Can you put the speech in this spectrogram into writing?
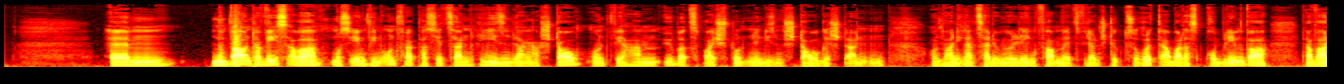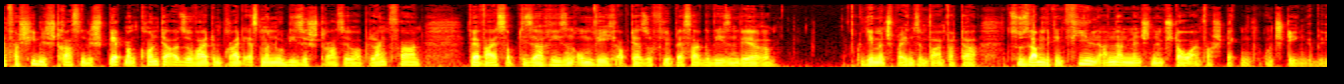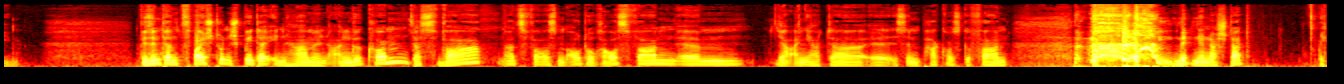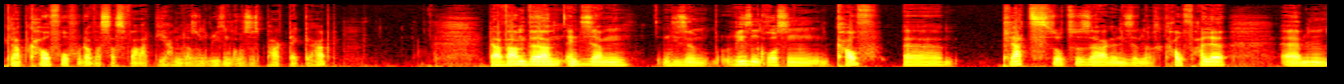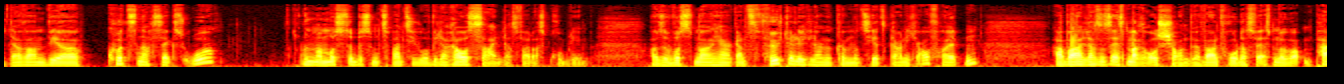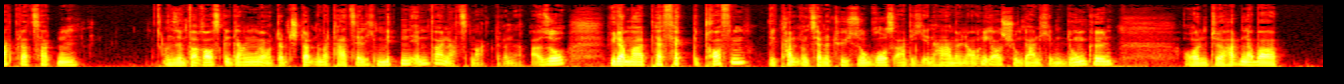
Ähm, nun war unterwegs aber, muss irgendwie ein Unfall passiert sein, riesenlanger Stau und wir haben über zwei Stunden in diesem Stau gestanden und waren die ganze Zeit überlegen, fahren wir jetzt wieder ein Stück zurück. Aber das Problem war, da waren verschiedene Straßen gesperrt. Man konnte also weit und breit erstmal nur diese Straße überhaupt langfahren. Wer weiß, ob dieser Riesenumweg, ob der so viel besser gewesen wäre. Dementsprechend sind wir einfach da zusammen mit den vielen anderen Menschen im Stau einfach stecken und stehen geblieben. Wir sind dann zwei Stunden später in Hameln angekommen. Das war, als wir aus dem Auto rausfahren, ähm, ja, Anja hat da, äh, ist im Parkhaus gefahren, mitten in der Stadt. Ich glaube Kaufhof oder was das war. Die haben da so ein riesengroßes Parkdeck gehabt. Da waren wir in diesem, in diesem riesengroßen Kaufplatz äh, sozusagen, in dieser Kaufhalle. Ähm, da waren wir kurz nach 6 Uhr und man musste bis um 20 Uhr wieder raus sein. Das war das Problem. Also wussten wir ja ganz fürchterlich lange können wir uns jetzt gar nicht aufhalten. Aber lass uns erstmal rausschauen. Wir waren froh, dass wir erstmal überhaupt einen Parkplatz hatten. Und sind wir rausgegangen und dann standen wir tatsächlich mitten im Weihnachtsmarkt drin. Also wieder mal perfekt getroffen. Wir kannten uns ja natürlich so großartig in Hameln auch nicht aus, schon gar nicht im Dunkeln. Und äh, hatten aber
